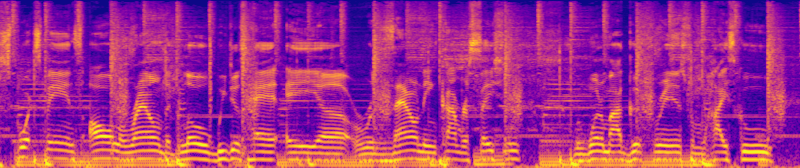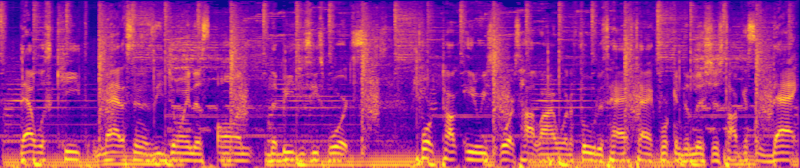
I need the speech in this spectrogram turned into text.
sports fans all around the globe? We just had a uh, resounding conversation with one of my good friends from high school. That was Keith Madison as he joined us on the BGC Sports Fork Talk Eatery Sports Hotline, where the food is hashtag working Delicious, talking some Dak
